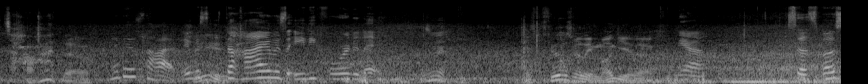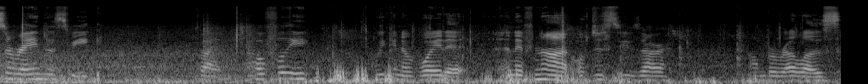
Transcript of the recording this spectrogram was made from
It's hot though, it is hot. It was the high was 84 today. isn't it? It feels really muggy though. Yeah. So it's supposed to rain this week, but hopefully we can avoid it. And if not, we'll just use our umbrellas.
